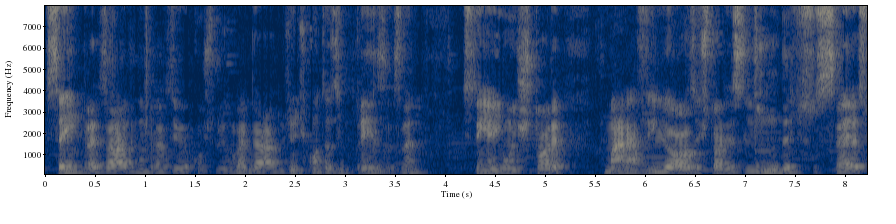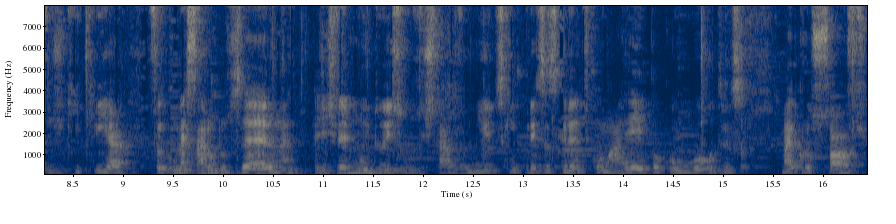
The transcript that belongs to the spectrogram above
Ser empresário no Brasil é construir um legado. Gente, quantas empresas, né? Tem aí uma história maravilhosa, histórias lindas de sucesso, de que criar, foi começaram do zero, né? A gente vê muito isso nos Estados Unidos, que empresas grandes como a Apple, como outras, Microsoft,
